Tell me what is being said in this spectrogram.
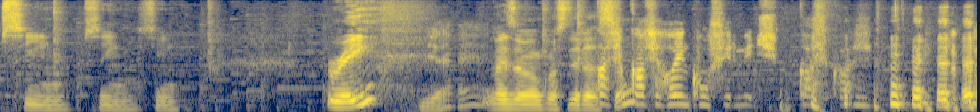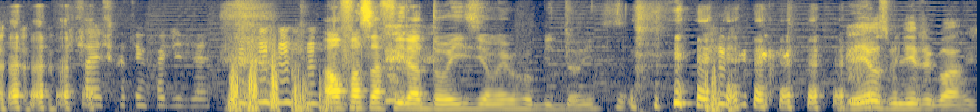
Sim, sim, sim. Ray, é. mais alguma Coffee, consideração? coffee, ruim, confirmed. Coffee, coffee. Só isso que eu tenho pra dizer. Alpha Safira 2 e Omega Ruby 2. Deus me livre guarde.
